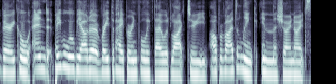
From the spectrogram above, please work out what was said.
Very cool. And people will be able to read the paper in full if they would like to. I'll provide the link in the show notes.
